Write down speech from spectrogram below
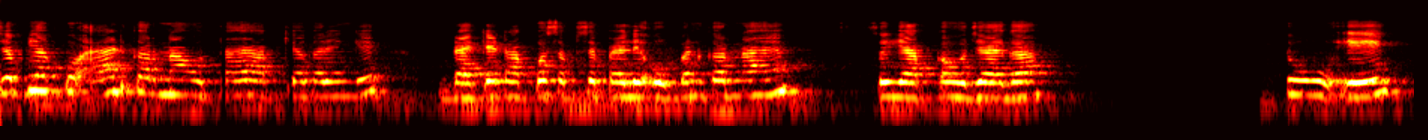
जब भी आपको ऐड करना होता है, आप क्या करेंगे? ब्रैकेट आपको सबसे पहले ओपन करना है। सो ये आपका हो जाएगा two a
